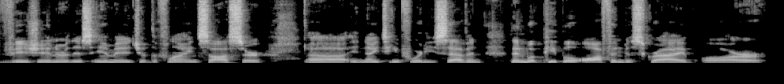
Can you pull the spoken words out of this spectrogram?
vision or this image of the flying saucer uh, in 1947, then what people often describe are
